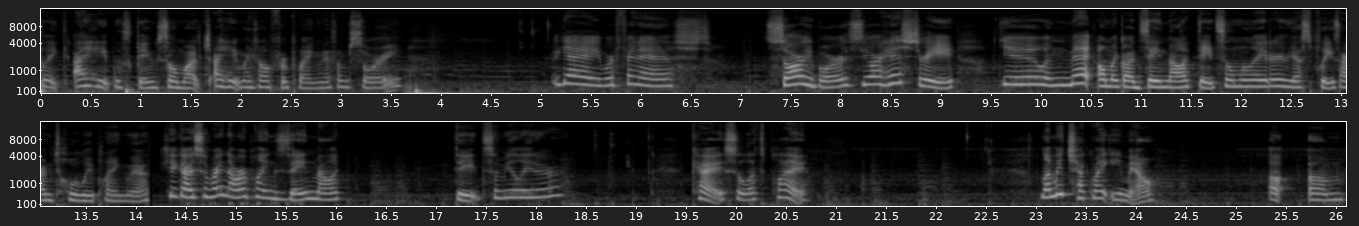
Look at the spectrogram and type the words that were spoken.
like, I hate this game so much. I hate myself for playing this, I'm sorry. Yay, we're finished. Sorry, Boris, your history. You and me. Oh my god, Zayn Malik Date Simulator. Yes, please, I'm totally playing this. Okay, guys, so right now we're playing Zayn Malik Date Simulator. Okay, so let's play. Let me check my email. Uh, um.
